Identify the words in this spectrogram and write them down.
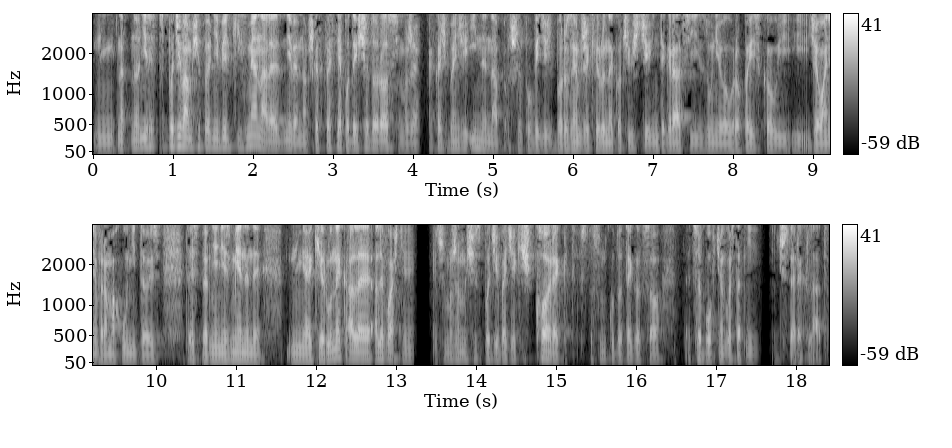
mm, no, no, nie spodziewam się pewnie wielkich zmian, ale nie wiem, na przykład kwestia podejścia do Rosji, może jakaś będzie inna, proszę powiedzieć, bo rozumiem, że kierunek oczywiście integracji z Unią Europejską i, i działania w ramach Unii to jest, to jest pewnie niezmienny mm, kierunek, ale, ale właśnie, czy możemy się spodziewać jakichś korekt w stosunku do tego, co, co było w ciągu ostatnich czterech lat?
